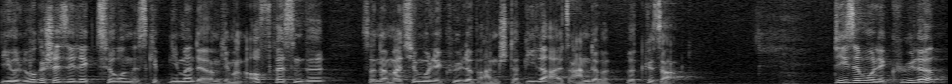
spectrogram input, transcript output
biologische Selektion. Es gibt niemanden, der irgendjemand auffressen will, sondern manche Moleküle waren stabiler als andere, wird gesagt. Diese Moleküle,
